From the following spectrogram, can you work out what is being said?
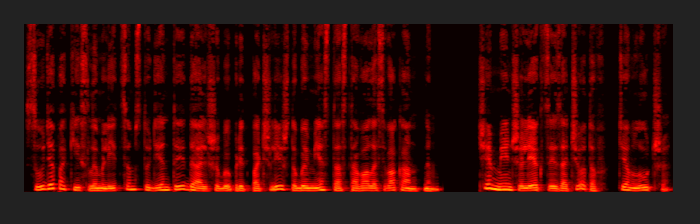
Судя по кислым лицам, студенты и дальше бы предпочли, чтобы место оставалось вакантным. Чем меньше лекций и зачетов, тем лучше.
